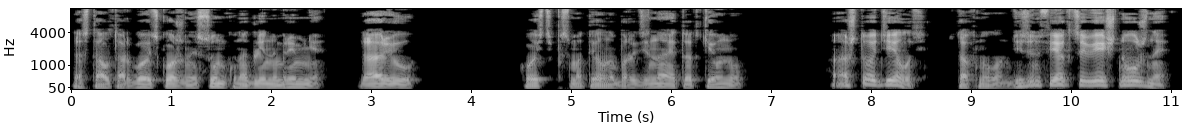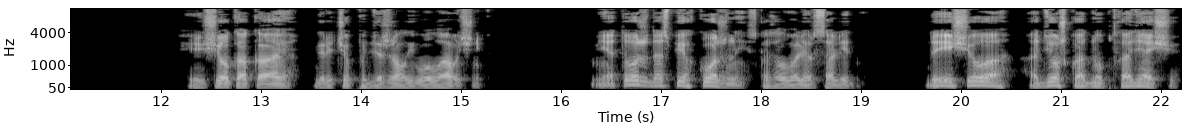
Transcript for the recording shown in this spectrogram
Достал торговец кожаную сумку на длинном ремне. Дарю. Костя посмотрел на Бородина, и тот кивнул. А что делать? Вздохнул он. Дезинфекция вещь нужная. «Еще какая!» — горячо поддержал его лавочник. «Мне тоже доспех кожаный», — сказал Валер солидно. «Да еще одежку одну подходящую,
